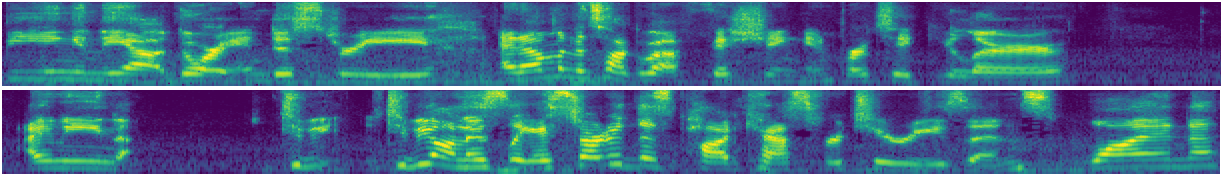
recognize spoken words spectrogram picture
being in the outdoor industry, and I'm going to talk about fishing in particular. I mean, to be to be honest, like I started this podcast for two reasons. One,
